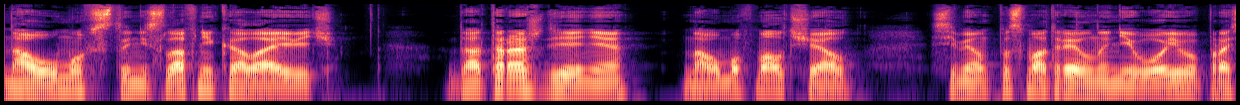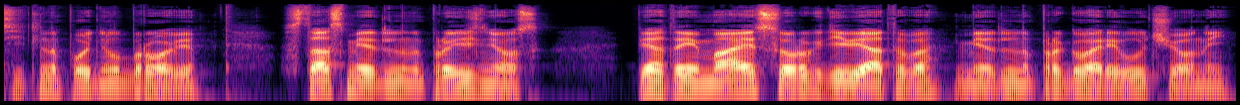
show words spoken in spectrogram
Наумов Станислав Николаевич. Дата рождения. Наумов молчал. Семен посмотрел на него и вопросительно поднял брови. Стас медленно произнес. «5 мая 49-го», — медленно проговорил ученый.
